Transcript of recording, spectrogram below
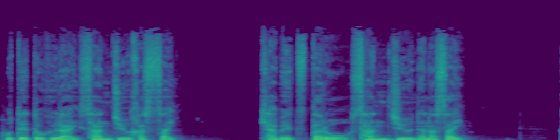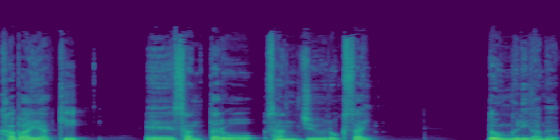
ポテトフライ38歳。キャベツ太郎37歳。かば焼き、えー、三太郎36歳。どんぐりガム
